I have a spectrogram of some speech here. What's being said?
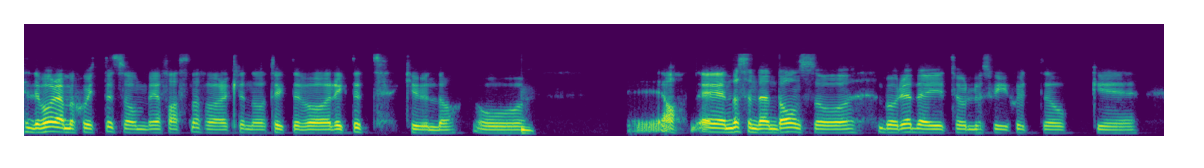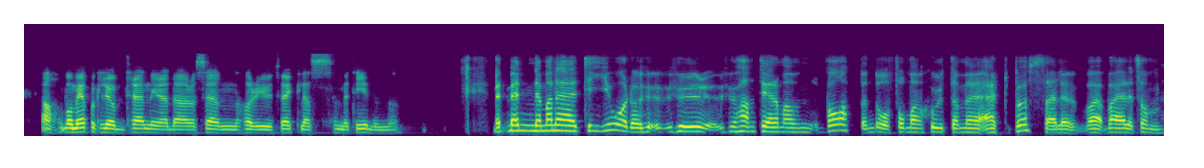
det var det här med skyttet som jag fastnade för verkligen och tyckte det var riktigt kul. Då. Och, mm ja, ända sedan den dagen så började jag i Tullus skidskytte och eh, ja, var med på klubbträningar där och sen har det utvecklats med tiden. Då. Men, men, när man är tio år då, hur, hur, hur, hanterar man vapen då? Får man skjuta med ärtbössa eller vad, vad, är det som,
